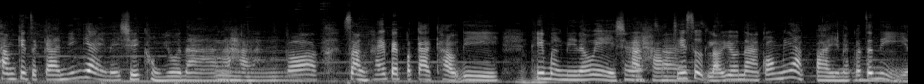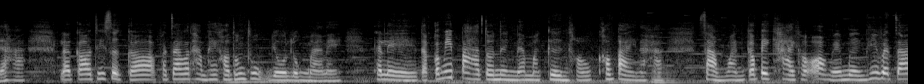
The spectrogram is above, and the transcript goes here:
ทำกิจการยิ่งใหญ่ในชีวิตของโยนานะคะอืมก็สั่งให้ไปประกาศข่าวดีที่เมืองนีนาเวใช่ไหมค่ะคะใช่ที่สุดแล้วโยนาก็ไม่อยากไปนะก็จะอืมหนีนะคะ แล้วก็ที่สุดก็พระเจ้าก็ทำให้เขาต้องถูกโยนลงมาในทะเล แต่ก็มีปลาตัวหนึ่งเนี่ยมากลืนเขาเข้าไปนะคะสามวันก็ไปคายเขาออกในเมืองที่พระเจ้า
